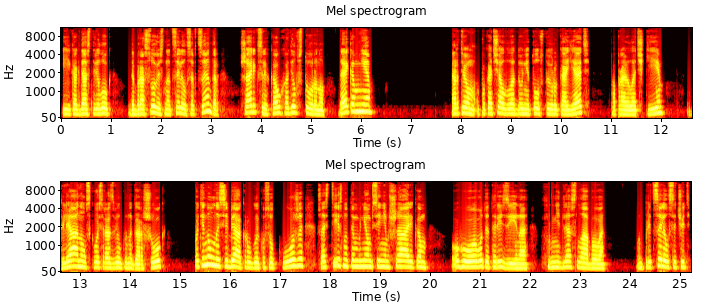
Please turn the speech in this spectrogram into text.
И когда стрелок добросовестно целился в центр, шарик слегка уходил в сторону. «Дай-ка мне!» Артем покачал в ладони толстую рукоять, поправил очки, глянул сквозь развилку на горшок, потянул на себя круглый кусок кожи со стиснутым в нем синим шариком. Ого, вот это резина! Не для слабого. Он прицелился чуть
